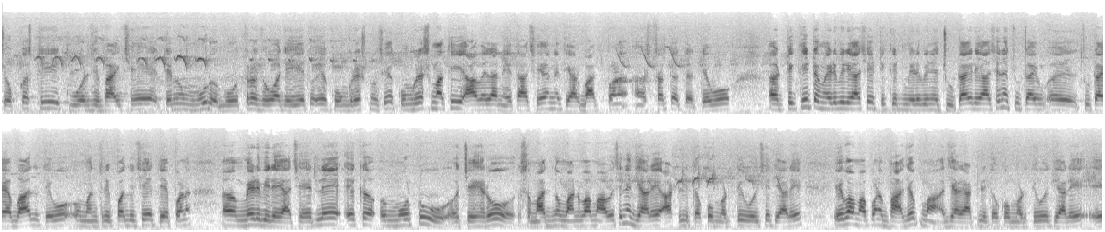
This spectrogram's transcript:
ચોક્કસથી કુંવરજીભાઈ છે, તેનું મૂળ ગોત્ર જોવા જઈએ તો એ કોંગ્રેસનું છે. કોંગ્રેસમાંથી આવેલા નેતા છે અને ત્યારબાદ પણ સતત તેઓ ટિકિટ મેળવી રહ્યા છે. ટિકિટ મેળવીને ચૂંટાઈ રહ્યા છે ને ચૂંટાઈ ચૂંટાયા બાદ તેઓ મંત્રી પદ છે તે પણ મેળવી રહ્યા છે. એટલે એક મોટું ચહેરો સમાજનો માનવામાં આવે છે ને, જ્યારે આટલી તકો મળતી હોય છે ત્યારે એવામાં પણ ભાજપમાં જ્યારે આટલી તકો મળતી હોય ત્યારે એ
